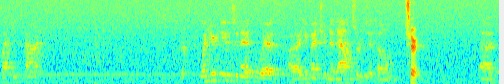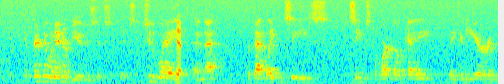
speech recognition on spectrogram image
Questions, comments? When you're using it with, uh, you mentioned announcers at home, Sure. Uh, if they're doing interviews, it's, it's two-way. Yep. And that, but that latency seems to work okay. They can hear and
